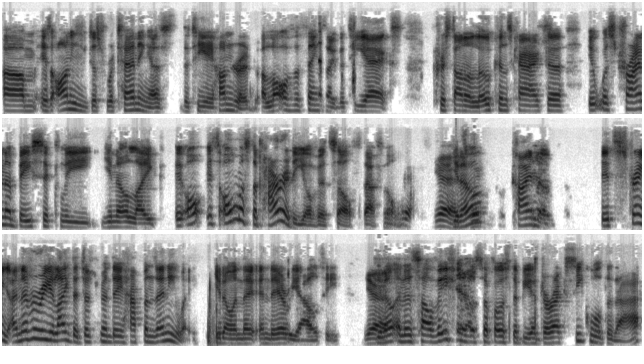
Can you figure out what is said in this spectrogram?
um, is Arnie just returning as the T800. A lot of the things like the TX, Kristanna Loken's character, it was trying to basically, you know, like it. It's almost a parody of itself. That film. Yeah. yeah you know, kind of. It's strange. I never really liked that Judgment Day happens anyway. You know, in their in their reality. Yeah. You know, and then Salvation yeah. was supposed to be a direct sequel to that,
